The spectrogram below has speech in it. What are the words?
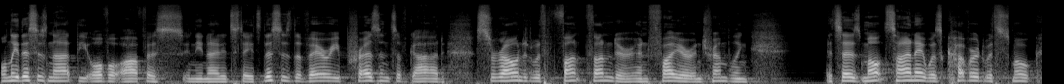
Only this is not the Oval Office in the United States. This is the very presence of God, surrounded with thunder and fire and trembling. It says, Mount Sinai was covered with smoke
